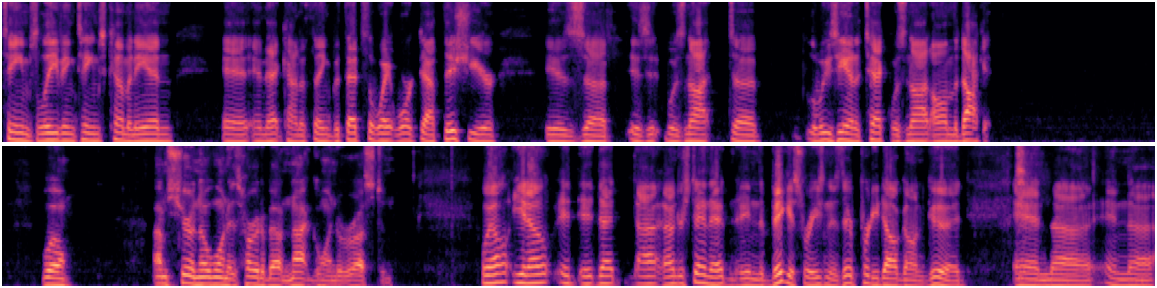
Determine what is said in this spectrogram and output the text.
teams leaving, teams coming in, and, and that kind of thing. But that's the way it worked out this year. Is uh, is it was not uh, Louisiana Tech was not on the docket. Well, I'm sure no one has heard about not going to Ruston. Well, you know, it, it, that I understand that, and the biggest reason is they're pretty doggone good and uh, and uh,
